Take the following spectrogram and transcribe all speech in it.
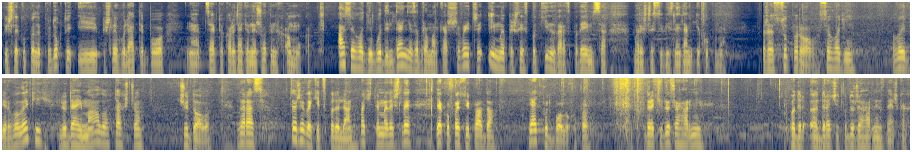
пішли, купили продукти і пішли гуляти, бо е, це, як то кажуть, знаєте, не шопінг, а мука. А сьогодні буде день, я забрав Марка швидше, і ми прийшли спокійно. Зараз подивимося, може щось собі знайдемо і купимо. Вже суперово. Сьогодні вибір великий, людей мало, так що чудово. Зараз це вже вихід з Подолян. Бачите, ми зайшли. Я купив правда, 5 футболок. До речі, дуже гарні по, е, до речі, по дуже гарних знижках.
